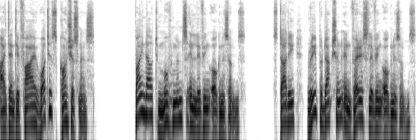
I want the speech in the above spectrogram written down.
identify what is consciousness, find out movements in living organisms, study reproduction in various living organisms,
